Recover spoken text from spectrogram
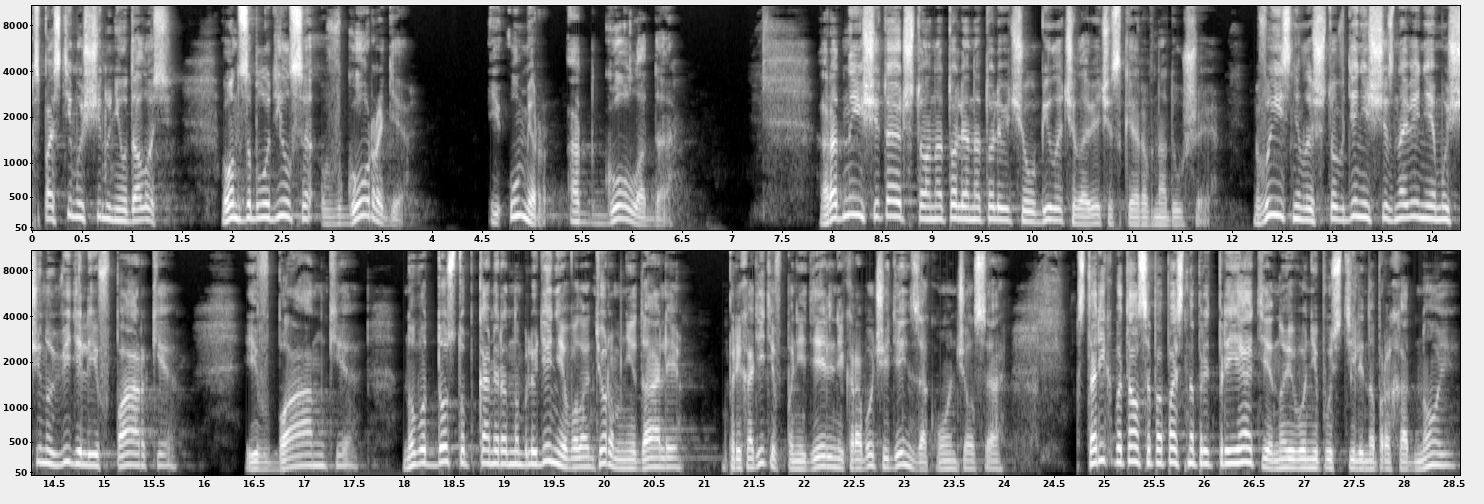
Спасти мужчину не удалось. Он заблудился в городе и умер от голода. Родные считают, что Анатолия Анатольевича убило человеческое равнодушие. Выяснилось, что в день исчезновения мужчину видели и в парке, и в банке. Но вот доступ к камерам наблюдения волонтерам не дали. Приходите в понедельник, рабочий день закончился. Старик пытался попасть на предприятие, но его не пустили на проходной.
